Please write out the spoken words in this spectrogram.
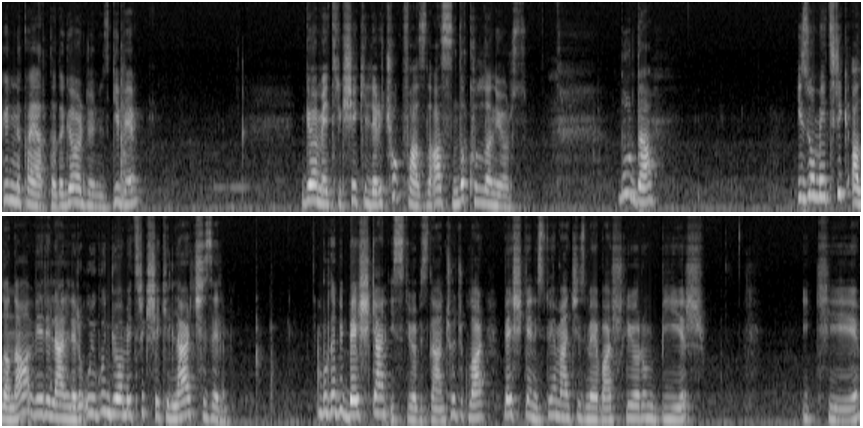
Günlük hayatta da gördüğünüz gibi geometrik şekilleri çok fazla aslında kullanıyoruz. Burada izometrik alana verilenlere uygun geometrik şekiller çizelim. Burada bir beşgen istiyor bizden çocuklar. Beşgen istiyor. Hemen çizmeye başlıyorum. 1 2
